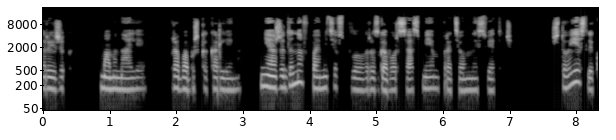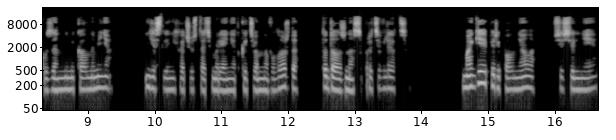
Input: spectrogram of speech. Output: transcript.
Рыжик, мама Налия, прабабушка Карлина. Неожиданно в памяти всплыл разговор с Асмием про темный светоч. Что если кузен намекал на меня? Если не хочу стать марионеткой темного лорда, то должна сопротивляться. Магия переполняла все сильнее,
